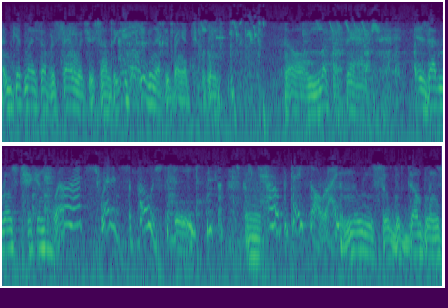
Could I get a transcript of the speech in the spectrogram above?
and get myself a sandwich or something. You didn't have to bring it to me. Oh, look at that. Is that roast chicken? Well, that's what it's supposed to be. I hope it tastes all right. Noodle soup with dumplings.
